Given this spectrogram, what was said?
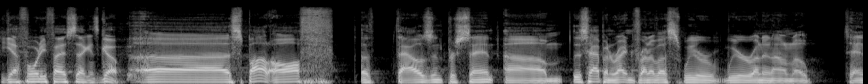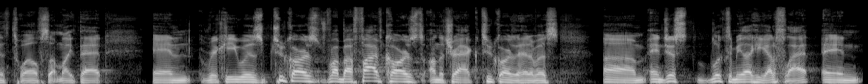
You got 45 seconds. Go. Uh, spot off a thousand percent. Um, this happened right in front of us. We were we were running, I don't know, tenth, twelfth, something like that. And Ricky was two cars, about five cars on the track, two cars ahead of us, um, and just looked at me like he got a flat and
